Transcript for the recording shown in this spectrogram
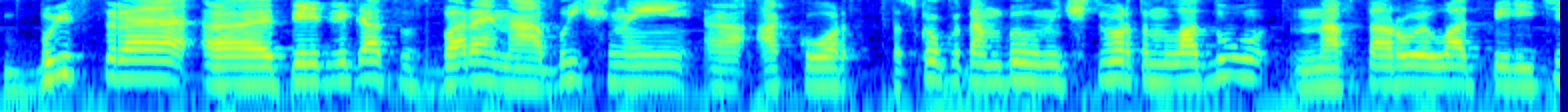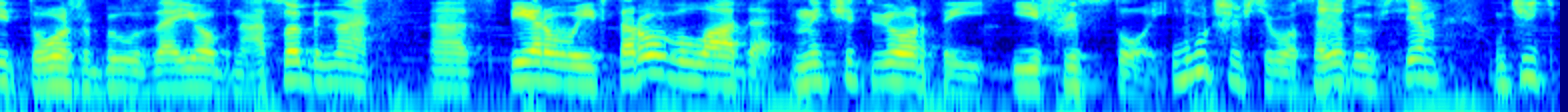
быстро э, передвигаться с баре на обычный э, аккорд. Поскольку там был на четвертом ладу, на второй лад перейти тоже было заебно. Особенно э, с первого и второго лада на четвертый и шестой. Лучше всего советую всем учить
